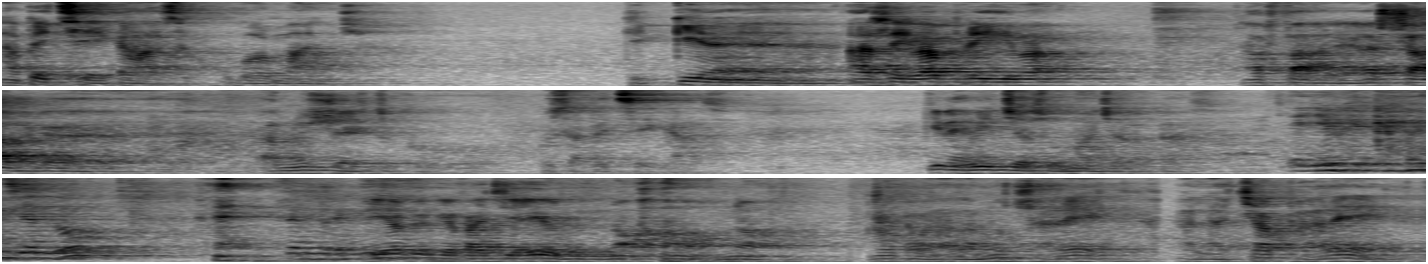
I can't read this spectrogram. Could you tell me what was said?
una pezza di caso poi mangia. Che chi ne arriva prima a fare la strada che hanno scelto con questa pezza di caso. Chi ne vince su mangia la casa. E io che capacità tu? Sempre qui. Io che facevo io no, no, giocavo alla mozzarella, alla ciapparella,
